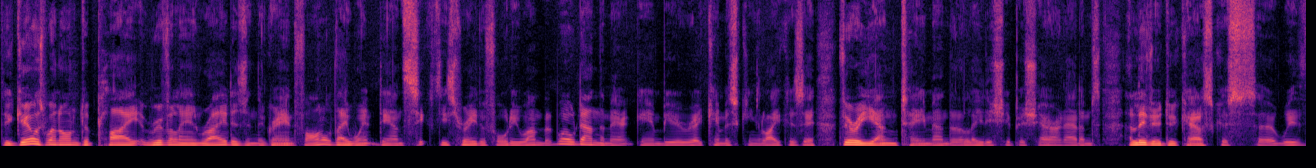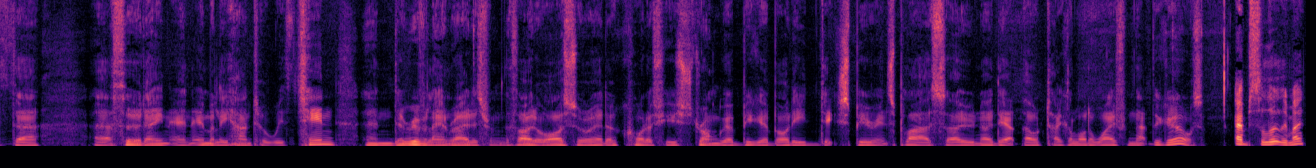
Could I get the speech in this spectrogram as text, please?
The girls went on to play Riverland Raiders in the grand final. They went down 63 to 41. But well done, the Mount Gambier Chemist King Lakers there. Very young team under the leadership of Sharon Adams. Olivia Dukowskis with uh, 13, and Emily Hunter with 10. And the Riverland Raiders from the photo I saw had a, quite a few stronger, bigger bodied, experienced players. So no doubt they'll take a lot away from that, the girls. Absolutely, mate.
